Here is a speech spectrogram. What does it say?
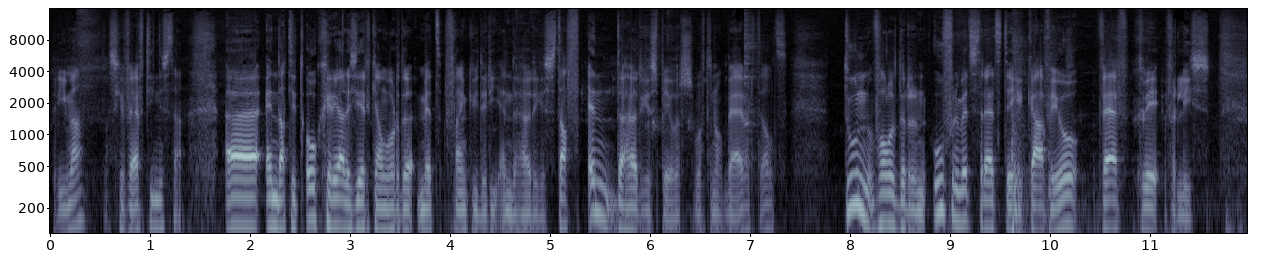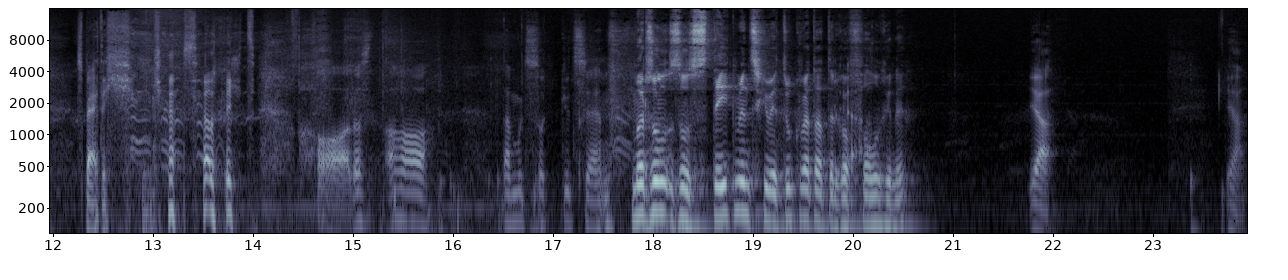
Prima, als je vijftiende staat. Eh, en dat dit ook gerealiseerd kan worden met Frank Uderie en de huidige staf en de huidige spelers, wordt er nog bij verteld. Toen volgde er een oefenwedstrijd tegen KVO, 5-2 verlies. Spijtig. dat is wel echt... Oh, dat, is... oh, dat moet zo kut zijn. Maar zo'n zo'n statements, je weet ook wat dat er gaat volgen, hè? Ja. Ja.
